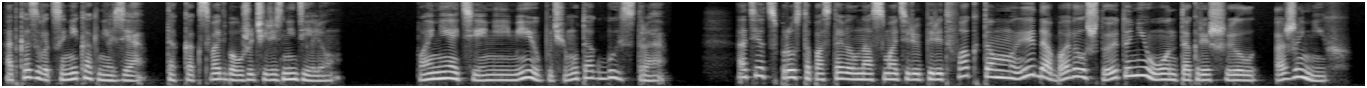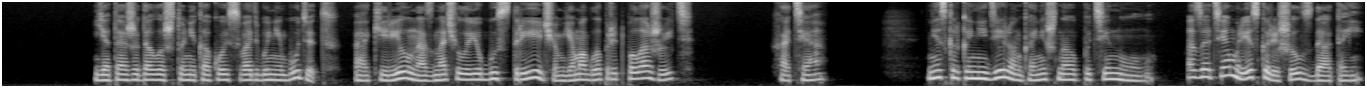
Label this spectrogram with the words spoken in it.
Отказываться никак нельзя, так как свадьба уже через неделю. Понятия не имею, почему так быстро. Отец просто поставил нас с матерью перед фактом и добавил, что это не он так решил, а жених. Я-то ожидала, что никакой свадьбы не будет, а Кирилл назначил ее быстрее, чем я могла предположить. Хотя... Несколько недель он, конечно, потянул, а затем резко решил с датой.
